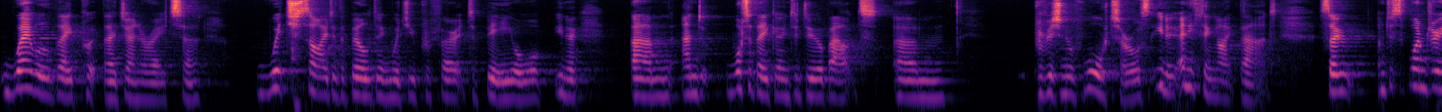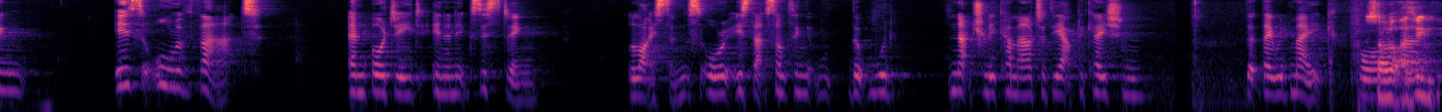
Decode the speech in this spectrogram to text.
where will they put their generator, which side of the building would you prefer it to be, or, you know, um, and what are they going to do about um, provision of water, or, you know, anything like that. So I'm just wondering, is all of that embodied in an existing license, or is that something that, that would naturally come out of the application that they would make for? So I um, think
